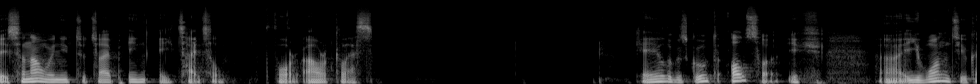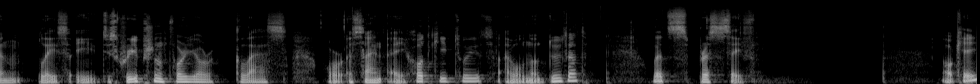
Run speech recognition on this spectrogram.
Okay, so now we need to type in a title for our class. Okay, looks good. Also, if uh, you want, you can place a description for your class or assign a hotkey to it. I will not do that. Let's press save. Okay,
